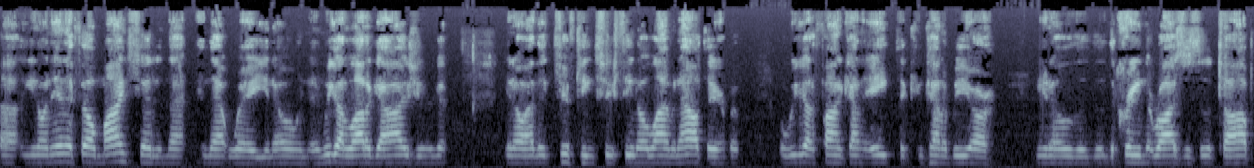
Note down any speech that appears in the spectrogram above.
uh, you know an NFL mindset in that in that way. You know, and, and we got a lot of guys. You know, we got you know I think 15, 16 O linemen out there, but, but we got to find kind of eight that can kind of be our you know the, the, the cream that rises to the top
